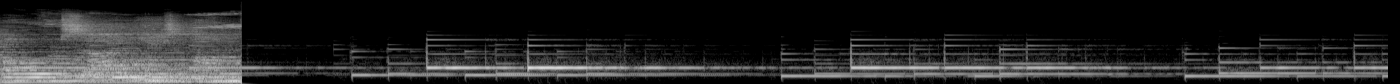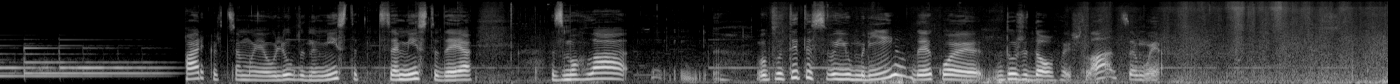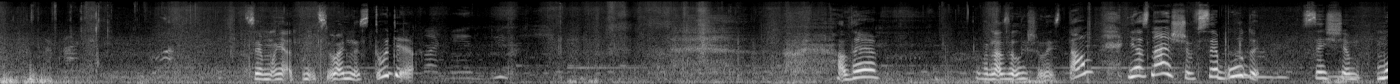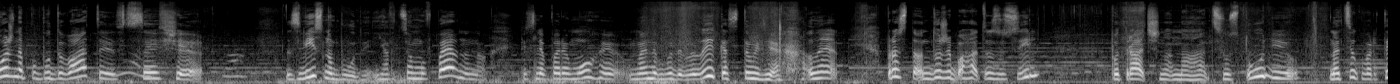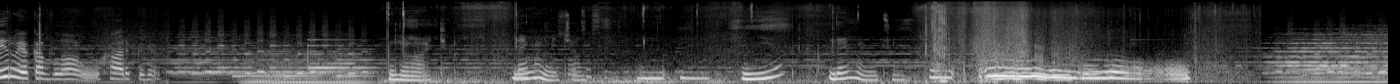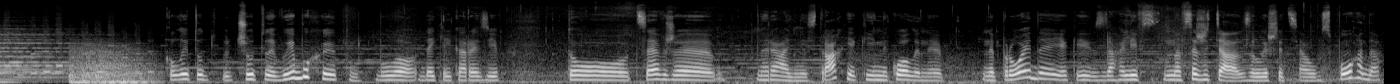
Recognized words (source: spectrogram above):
Харків це моє улюблене місто. Це місто, де я змогла воплотити свою мрію, до якої дуже довго йшла. Це моя. Це моя танцювальна студія. Але вона залишилась там. Я знаю, що все буде, все ще можна побудувати, все ще Звісно, буде. Я в цьому впевнена. Після перемоги в мене буде велика студія, але просто дуже багато зусиль потрачено на цю студію, на цю квартиру, яка була у Харкові. Давайте. Дай мамі цьому. Ні? Дай мамі цьому. Коли тут чути вибухи, тут було декілька разів, то це вже нереальний страх, який ніколи не, не пройде, який взагалі на все життя залишиться у спогадах.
